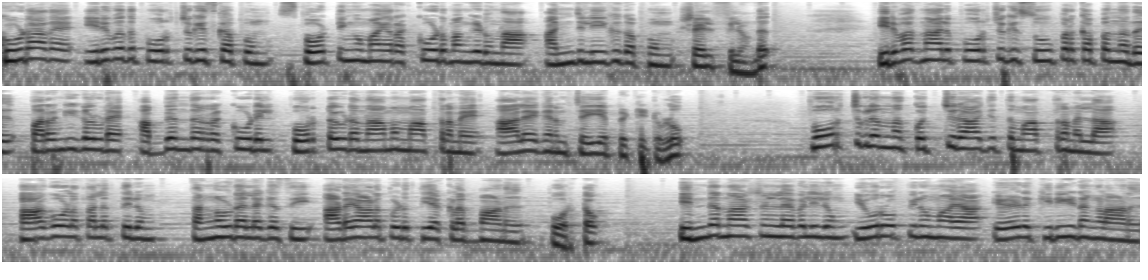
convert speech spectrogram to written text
കൂടാതെ ഇരുപത് പോർച്ചുഗീസ് കപ്പും സ്പോർട്ടിങ്ങുമായി റെക്കോർഡ് പങ്കിടുന്ന അഞ്ച് ലീഗ് കപ്പും ഷെൽഫിലുണ്ട്. ഇരുപത്തിനാല് പോർച്ചുഗീസ് സൂപ്പർ കപ്പ് എന്നത് പറങ്കികളുടെ ആഭ്യന്തര റെക്കോർഡിൽ പോർട്ടോയുടെ നാമം മാത്രമേ ആലേഖനം ചെയ്യപ്പെട്ടിട്ടുള്ളൂ. പോർച്ചുഗൽ എന്ന കൊച്ചു രാജ്യത്ത് മാത്രമല്ല ആഗോളതലത്തിലും തങ്ങളുടെ ലെഗസി അടയാളപ്പെടുത്തിയ ക്ലബ്ബാണ് പോർട്ടോ. ഇന്റർനാഷണൽ ലെവലിലും യൂറോപ്പിലുമായ ഏഴ് കിരീടങ്ങളാണ്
